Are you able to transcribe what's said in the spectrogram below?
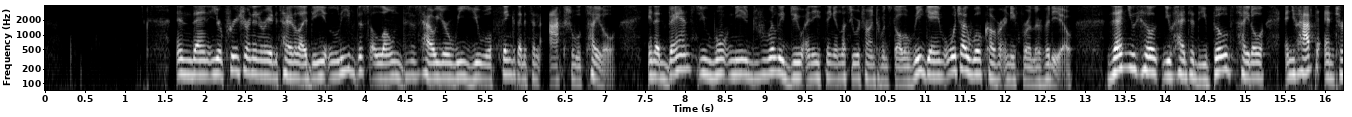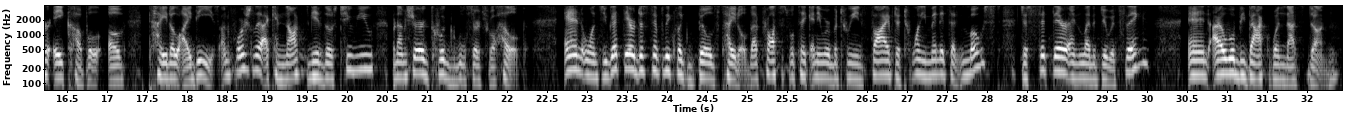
and then your pre-generated title ID, leave this alone. This is how your Wii U will think that it's an actual title. In advanced, you won't need to really do anything unless you were trying to install a Wii game, which I will cover in a further video. Then you, you head to the builds title, and you have to enter a couple of title IDs. Unfortunately, I cannot give those to you, but I'm sure a quick Google search will help. And once you get there, just simply click Builds Title. That process will take anywhere between 5 to 20 minutes at most. Just sit there and let it do its thing. And I will be back when that's done.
